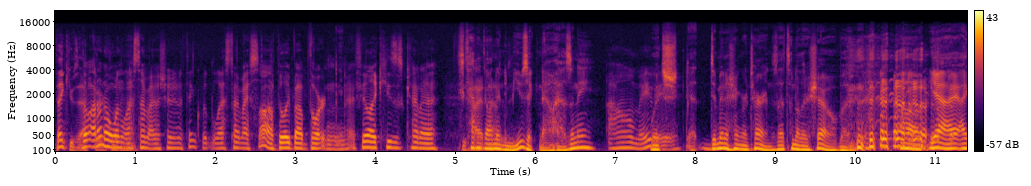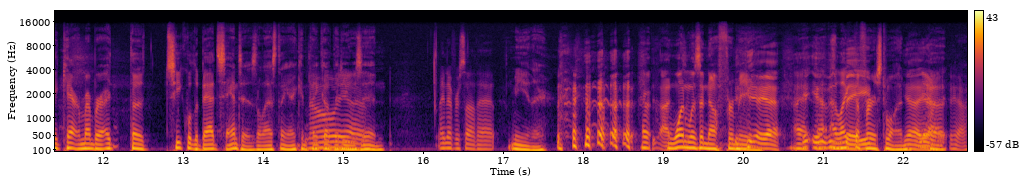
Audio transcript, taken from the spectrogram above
thank you, Zach. Though I don't know when the last time I was trying to think, but the last time I saw Billy Bob Thornton, I feel like he's kind of He's kind of gone into music now, hasn't he? Oh, maybe. Which uh, diminishing returns. That's another show, but um, yeah, I, I can't remember. I, the sequel to Bad Santa is the last thing I can think Oh, of that he was in. I never saw that. Me either. Uh, one was enough for me. Yeah, yeah. I, It- it I- I like the first one. Yeah, Yeah, but, yeah.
